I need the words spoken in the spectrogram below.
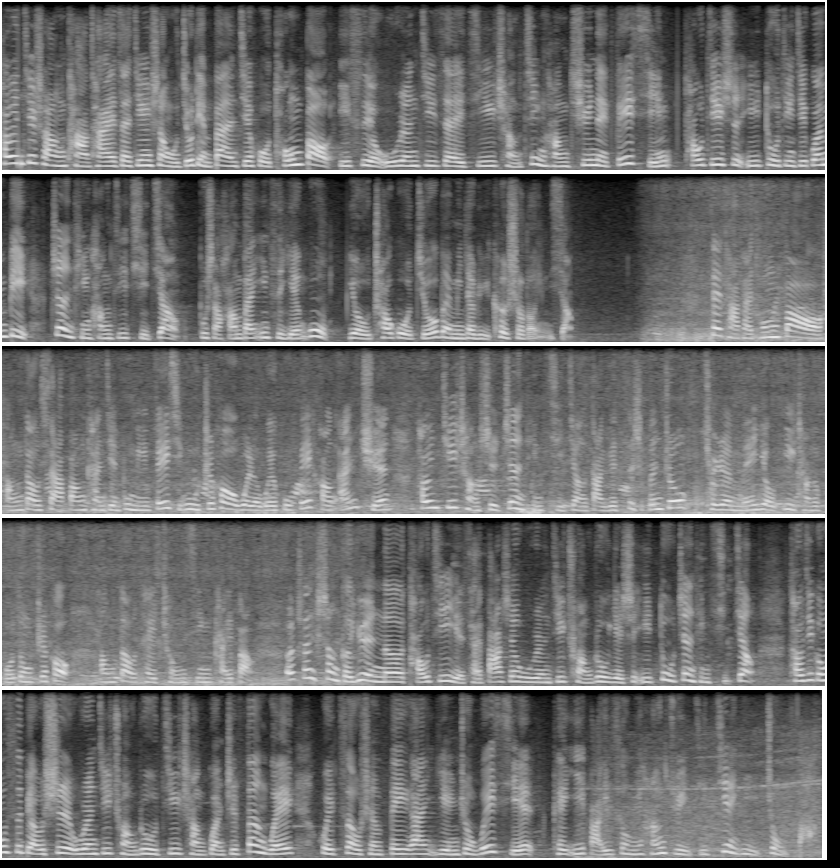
桃园机场塔台在今天上午九点半接获通报，疑似有无人机在机场禁航区内飞行，桃机是一度紧急关闭，暂停航机起降，不少航班因此延误，有超过九百名的旅客受到影响。在塔台通报航道下方看见不明飞行物之后，为了维护飞航安全，桃园机场是暂停起降大约四十分钟，确认没有异常的活动之后，航道才重新开放。而在上个月呢，桃机也才发生无人机闯入，也是一度暂停起降。桃机公司表示，无人机闯入机场管制范围会造成飞安严重威胁，可以依法移送民航局以及建议重罚。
